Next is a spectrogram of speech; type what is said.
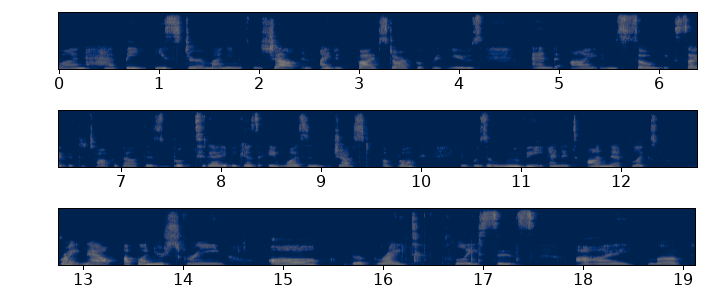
everyone. Happy Easter. My name is Michelle and I do five star book reviews. And I am so excited to talk about this book today because it wasn't just a book, it was a movie and it's on Netflix right now, up on your screen. All the bright places. I loved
